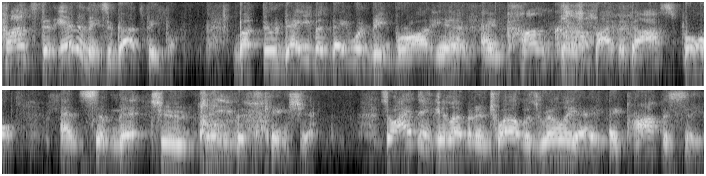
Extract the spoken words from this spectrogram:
constant enemies of God's people. But through David, they would be brought in and conquered by the gospel and submit to David's kingship. So I think 11 and 12 is really a, a prophecy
